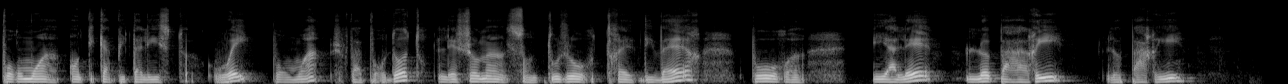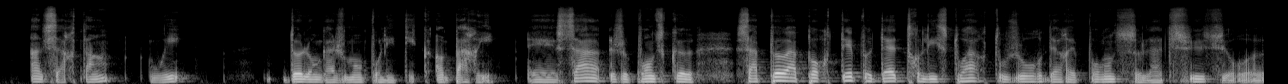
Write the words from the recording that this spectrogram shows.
Pour moi, anticapitaliste, oui. Pour moi, je pas pour d'autres, les chemins sont toujours très divers pour euh, y aller. Le pari, le pari incertain, oui, de l'engagement politique, un pari. Et ça, je pense que ça peut apporter peut-être l'histoire toujours des réponses là-dessus sur euh,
